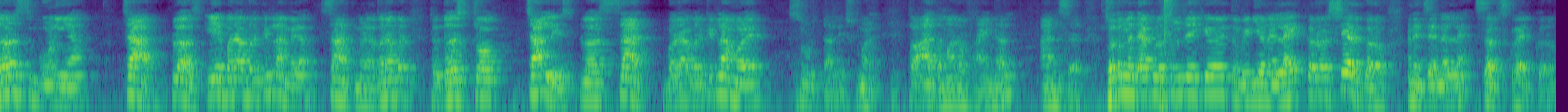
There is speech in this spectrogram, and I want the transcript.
10 ગુણ્યા 4 પ્લસ એ બરાબર કેટલા મળ્યા? 7 મળ્યા. બરાબર? તો 10 ચોક 40 પ્લસ 7 બરાબર કેટલા મળે? 47 મળે. તો આ તમારો ફાઇનલ આન્સર જો તમને દાખલો સમજાઈ ગયો હોય તો વિડીયોને લાઈક કરો શેર કરો અને ચેનલને સબસ્ક્રાઇબ કરો.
